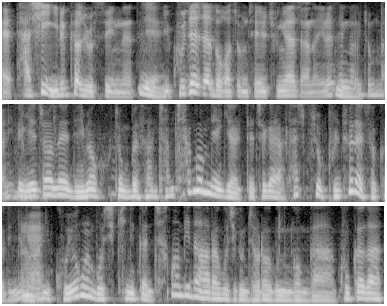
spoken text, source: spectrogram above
예, 다시 일으켜줄 수 있는 예. 이 구제 제도가 좀 제일 중요하지 않나 이런 생각이 음. 좀 많이 듭니다. 예전에 이명박 정부에서 참 창업 얘기할 때 제가 사실 좀 불편했었거든요. 네. 아니 고용을 못 시키니까 창업이나 하라고 지금 저러는 건가? 국가가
